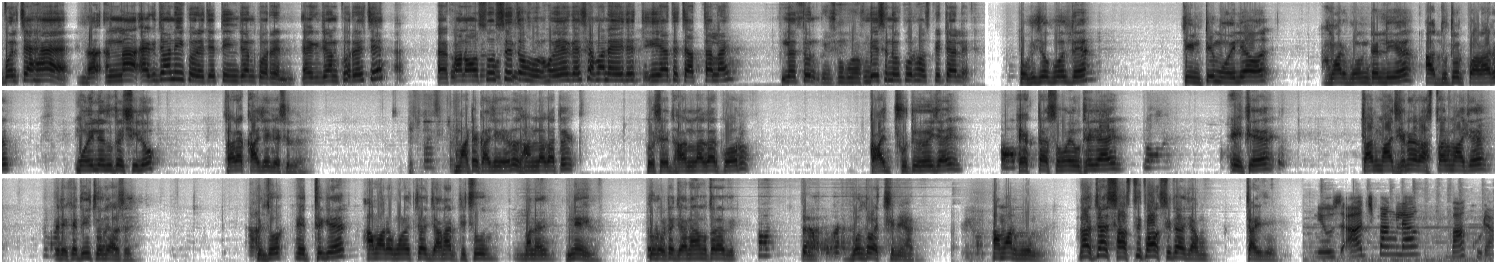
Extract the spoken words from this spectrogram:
বলছে হ্যাঁ না- একজনই করেছে তিনজন করেন একজন করেছে। এখন অসুস্থ হয়ে গেছে মানে এই যে ইয়াতে চারতলায় নতুন বিষ্ণুপুর বিষ্ণুপুর হসপিটালে। অভিযোগ বলতে তিনটে মহিলা আমার বোনটা নিয়ে আর দুটোর পাড়ার মহিলা দুটো ছিল তারা কাজে গেছিল। মাঠে কাজে গেল ধান লাগাতে। তো সেই ধান লাগার পর কাজ ছুটি হয়ে যায় একটার সময় উঠে যায় একে তার মাঝখানে রাস্তার মাঝে রেখে দিয়ে চলে আসে। কিন্তু এর থেকে আমার মনে হচ্ছে জানার কিছু মানে নেই। পুরো ওটা জানার মতো আর বলতে পারছি না আর। আমার ভুল। না যা শাস্তি পাক সেটা জাম চাইব। নিউজ আজ বাংলা বাঁকুড়া।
